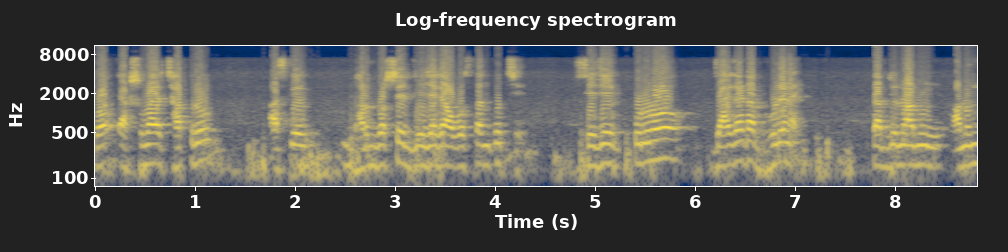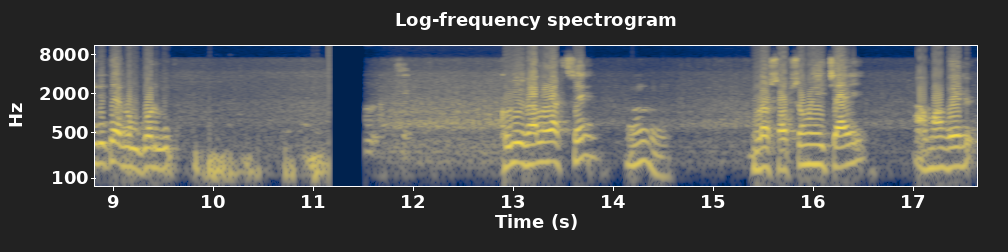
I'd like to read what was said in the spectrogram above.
প- একসময়ের ছাত্র, আজকে ভারতবর্ষের যে জায়গায় অবস্থান করছে, সে যে পুরনো জায়গাটা ভুলে নাই, তার জন্য আমি আনন্দিত এবং গর্বিত। খুবই ভালো লাগছে। আমরা সবসময়ই চাই আমাদের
